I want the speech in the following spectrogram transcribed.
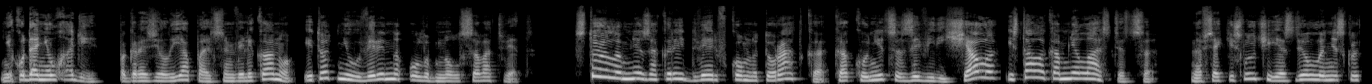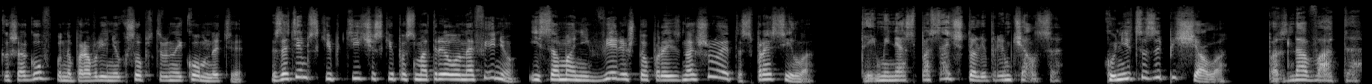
Никуда не уходи. — погрозил я пальцем великану, и тот неуверенно улыбнулся в ответ. Стоило мне закрыть дверь в комнату Радка, как куница заверещала и стала ко мне ластиться. На всякий случай я сделала несколько шагов по направлению к собственной комнате. Затем скептически посмотрела на Феню и, сама не веря, что произношу это, спросила. «Ты меня спасать, что ли, примчался?» Куница запищала. «Поздновато.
